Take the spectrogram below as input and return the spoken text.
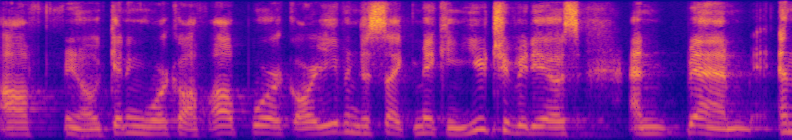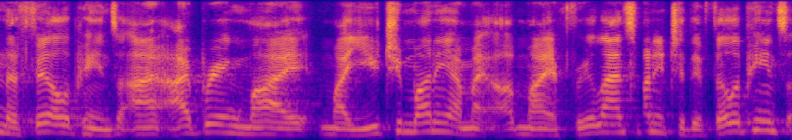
off, you know, getting work off Upwork or even just like making YouTube videos. And man, in the Philippines, I, I bring my, my YouTube money and my, my freelance money to the Philippines.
